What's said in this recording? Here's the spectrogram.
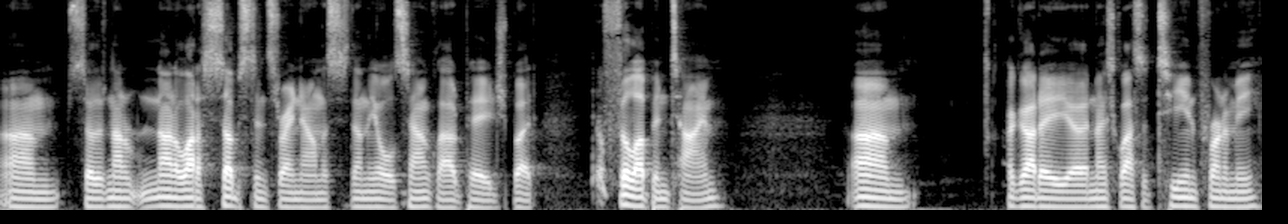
Um, so there's not not a lot of substance right now on this on the old SoundCloud page, but it'll fill up in time. Um, I got a, uh nice glass of tea in front of me,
